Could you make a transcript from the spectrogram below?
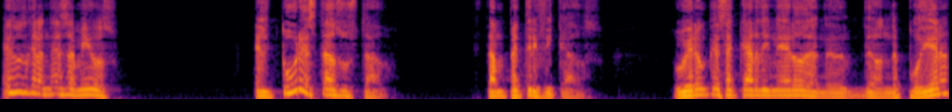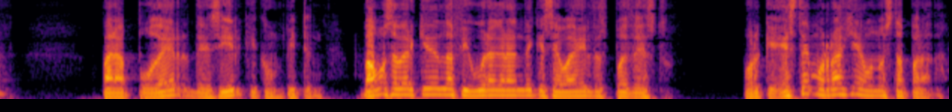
Eso es grandeza, amigos. El tour está asustado. Están petrificados. Tuvieron que sacar dinero de donde, de donde pudieran para poder decir que compiten. Vamos a ver quién es la figura grande que se va a ir después de esto. Porque esta hemorragia aún no está parada.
